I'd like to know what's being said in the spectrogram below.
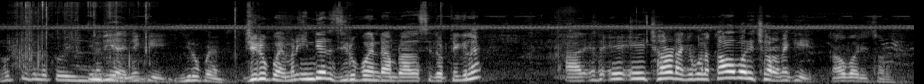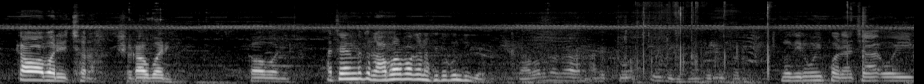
ধরতে গেলে তো ইন্ডিয়ায় নাকি? জিরো পয়েন্ট জিরো পয়েন্ট মানে ইন্ডিয়ার জিরো পয়েন্টে আমরা আছি ধরতে গেলে। আর এটা এই- এই ছড়াটাকে বলে কাওয়াবাড়ির ছড়া নাকি? কাউবাড়ি ছড়া। কাওয়াবাড়ির ছড়া। কাওয়াবাড়ি আচ্ছা এখানে তো রাবার বাগান আছে তো কোন দিকে? রাবার বাগান আরেকটু এইদিকে নদীর ওই পারে আচ্ছা ওই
